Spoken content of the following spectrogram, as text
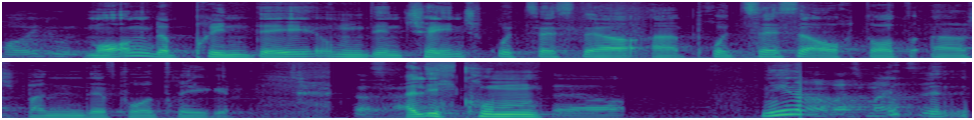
heute und morgen der Print Day um den Change-Prozess der äh, Prozesse, auch dort äh, spannende Vorträge. Das Heiligtum der... Nina, was meinst du denn?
